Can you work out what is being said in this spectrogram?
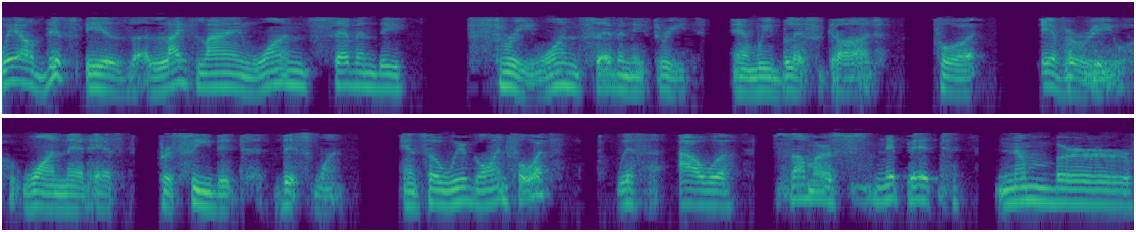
Well, this is uh, Lifeline 173, 173, and we bless God for every one that has preceded this one. And so we're going forth with our summer snippet number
